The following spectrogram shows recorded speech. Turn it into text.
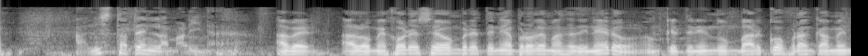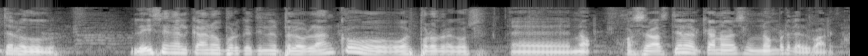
Alístate en la marina. A ver, a lo mejor ese hombre tenía problemas de dinero, aunque teniendo un barco, francamente lo dudo. ¿Le dicen el cano porque tiene el pelo blanco o, o es por otra cosa? Eh, no, Juan Sebastián Elcano es el nombre del barco.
